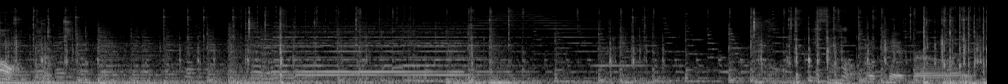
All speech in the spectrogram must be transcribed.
Oh, I'm cooked. Okay, bro. Like.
